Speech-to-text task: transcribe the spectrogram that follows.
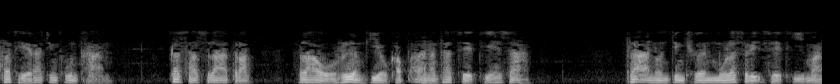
พระเถระจึงทูลถาม พระศาสดาตรัสเล่าเรื่องเกี่ยวกับอนันทเศรษฐีให้ทราบ พระอนุนจึงเชิญมูลสลิเศรษฐีมา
